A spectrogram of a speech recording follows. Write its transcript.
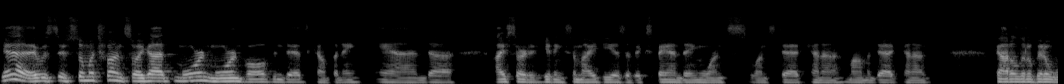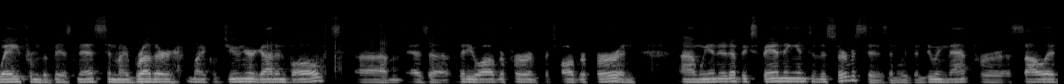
yeah, it was, it was so much fun. So I got more and more involved in dad's company and, uh, I started getting some ideas of expanding once once dad kind of mom and dad kind of got a little bit away from the business and my brother michael jr got involved um, as a videographer and photographer and um, we ended up expanding into the services and we've been doing that for a solid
